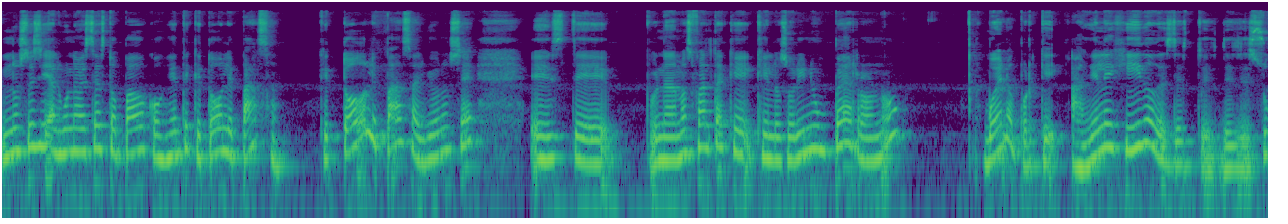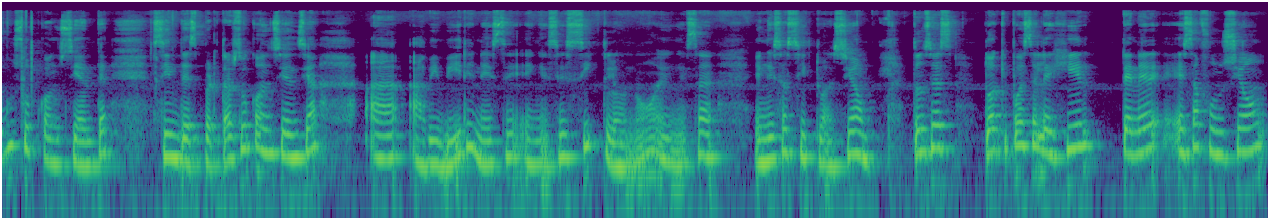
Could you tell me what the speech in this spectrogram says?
No sé si alguna vez te has topado con gente que todo le pasa, que todo le pasa, yo no sé, este, pues nada más falta que, que los orine un perro, ¿no? Bueno, porque han elegido desde, desde su subconsciente, sin despertar su conciencia, a, vivir en ese, en ese ciclo, ¿no? En esa, en esa situación. Entonces, tú aquí puedes elegir tener esa función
